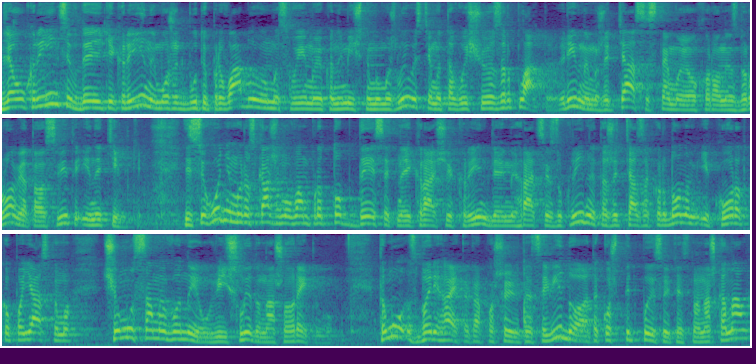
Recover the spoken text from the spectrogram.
Для українців деякі країни можуть бути привабливими своїми економічними можливостями та вищою зарплатою, рівнем життя, системою охорони здоров'я та освіти і не тільки. І сьогодні ми розкажемо вам про топ 10 найкращих країн для еміграції з України та життя за кордоном і коротко пояснимо, чому саме вони увійшли до нашого рейтингу. Тому зберігайте та поширюйте це відео, а також підписуйтесь на наш канал,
